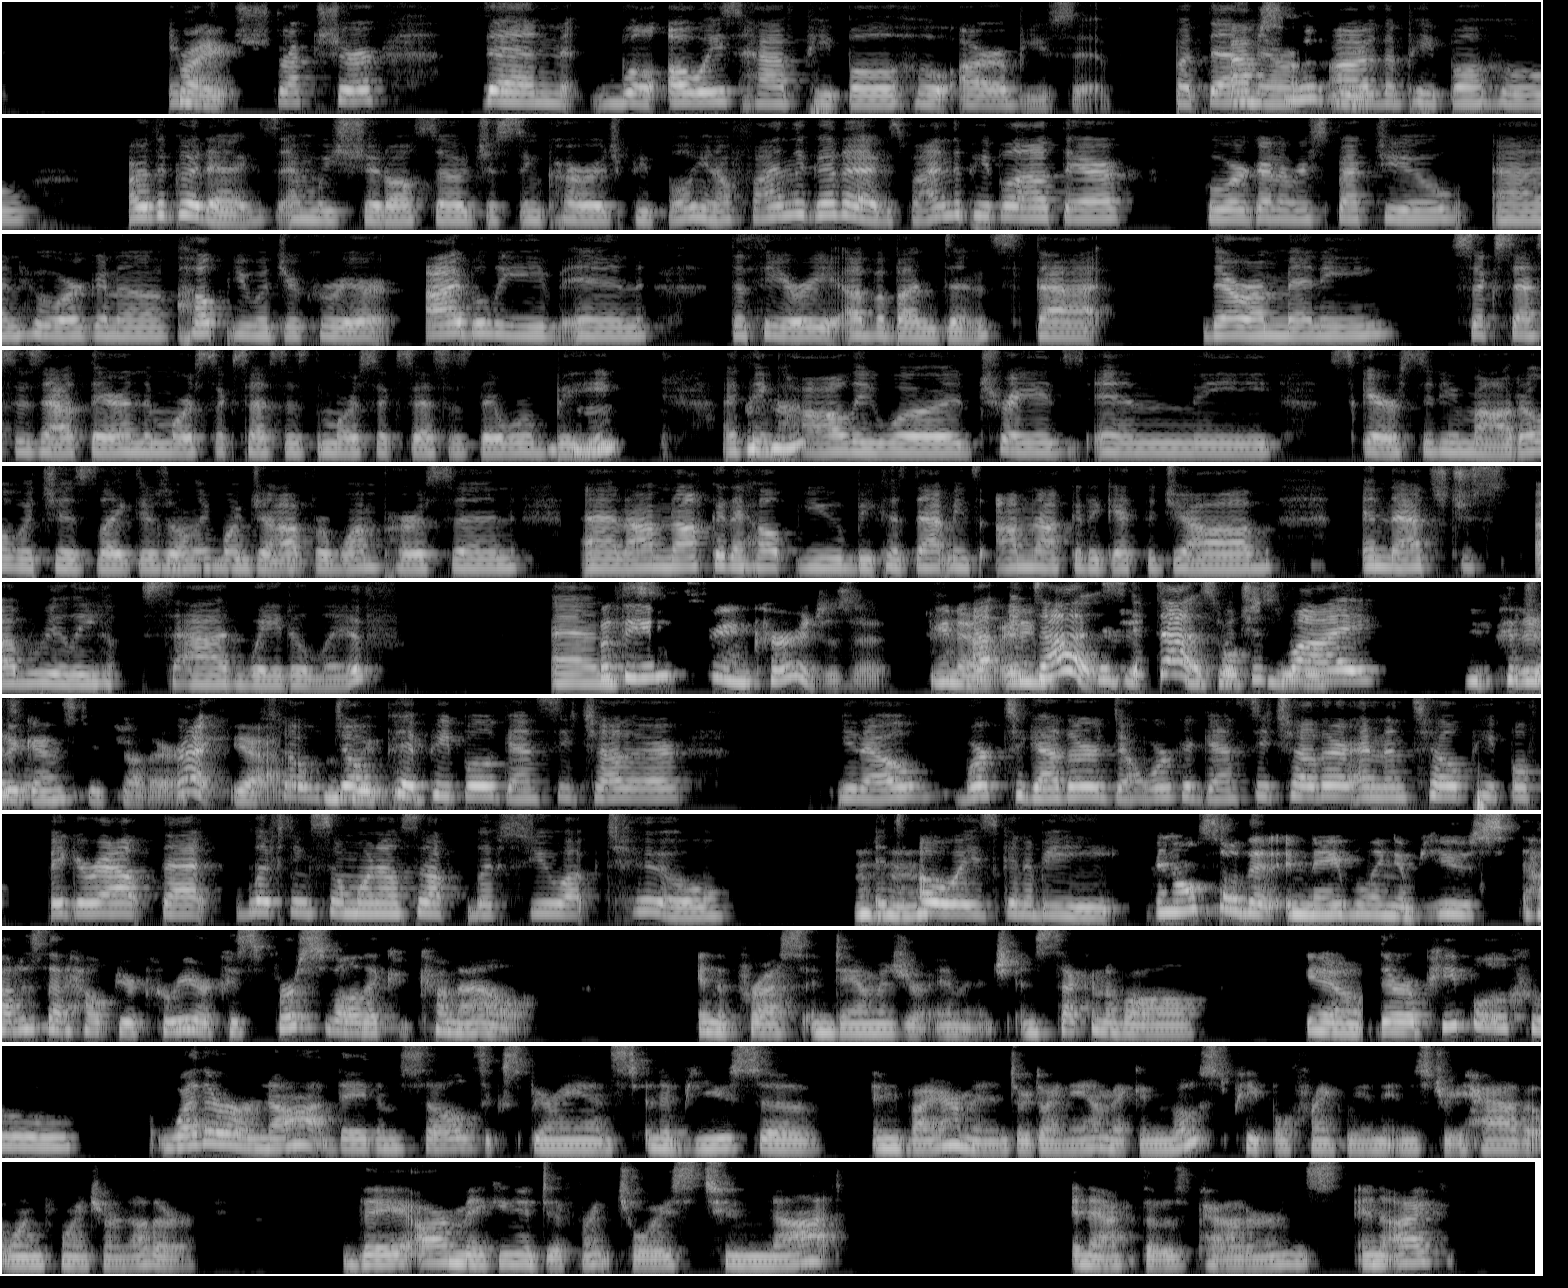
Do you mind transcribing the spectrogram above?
right. structure, then we'll always have people who are abusive. But then Absolutely. there are the people who are the good eggs and we should also just encourage people you know find the good eggs find the people out there who are going to respect you and who are going to help you with your career i believe in the theory of abundance that there are many successes out there and the more successes the more successes there will be mm-hmm. i think mm-hmm. hollywood trades in the scarcity model which is like there's only one job for one person and i'm not going to help you because that means i'm not going to get the job and that's just a really sad way to live and but the industry encourages it you know uh, it, it does it does which is why you pit it against each other right yeah so completely. don't pit people against each other you know, work together, don't work against each other. And until people figure out that lifting someone else up lifts you up too, mm-hmm. it's always going to be. And also that enabling abuse, how does that help your career? Because, first of all, that could come out in the press and damage your image. And second of all, you know, there are people who, whether or not they themselves experienced an abusive environment or dynamic, and most people, frankly, in the industry have at one point or another they are making a different choice to not enact those patterns. And i've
